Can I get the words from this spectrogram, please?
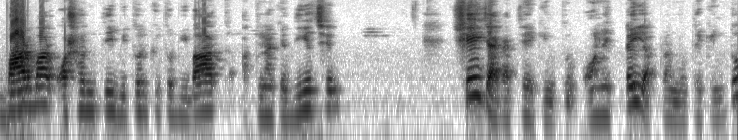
বারবার অশান্তি, বিতর্কিত বিবাদ আপনাকে দিয়েছেন, সেই জায়গা থেকে কিন্তু অনেকটাই আপনার মধ্যে কিন্তু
